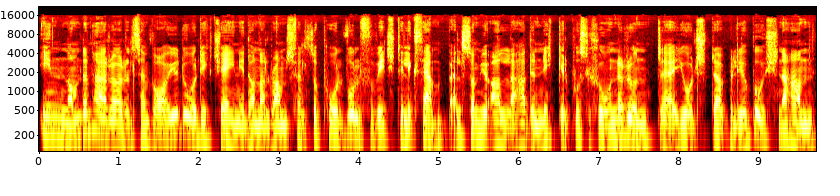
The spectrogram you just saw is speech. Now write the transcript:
inom den här rörelsen var ju då Dick Cheney, Donald Rumsfeld och Paul Wolfowitz till exempel som ju alla hade nyckelpositioner runt eh, George W Bush när han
